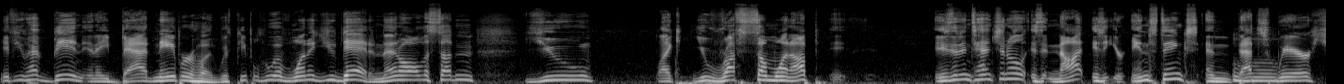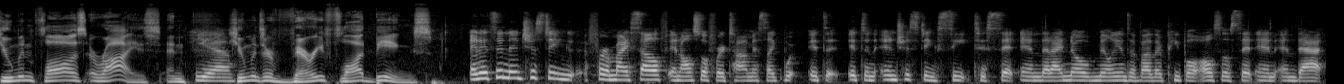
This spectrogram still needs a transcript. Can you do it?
if you have been in a bad neighborhood with people who have wanted you dead, and then all of a sudden you like you rough someone up. Is it intentional? Is it not? Is it your instincts? And that's where human flaws arise. And Mm-hmm. Yeah. humans are very flawed beings. and it's an interesting for myself and also for Thomas. Like it's a, it's an interesting seat to sit in that I know millions of other people also sit in, and that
